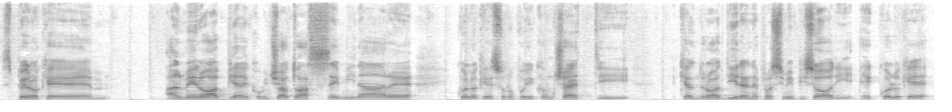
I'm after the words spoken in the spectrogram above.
spero che um, almeno abbia incominciato a seminare quello che sono poi i concetti che andrò a dire nei prossimi episodi e quello che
